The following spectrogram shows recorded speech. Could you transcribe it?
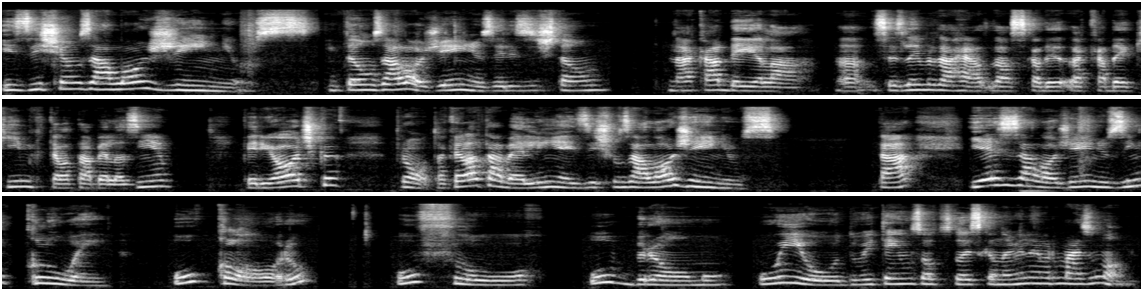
existem os halogênios. Então, os halogênios, eles estão na cadeia lá. Na, vocês lembram da, das cadeia, da cadeia química, aquela tabelazinha periódica? Pronto, aquela tabelinha existe uns halogênios, tá? E esses halogênios incluem o cloro, o flúor, o bromo, o iodo e tem uns outros dois que eu não me lembro mais o nome.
